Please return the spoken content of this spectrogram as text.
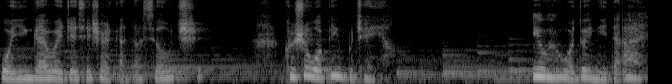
我应该为这些事儿感到羞耻，可是我并不这样，因为我对你的爱，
